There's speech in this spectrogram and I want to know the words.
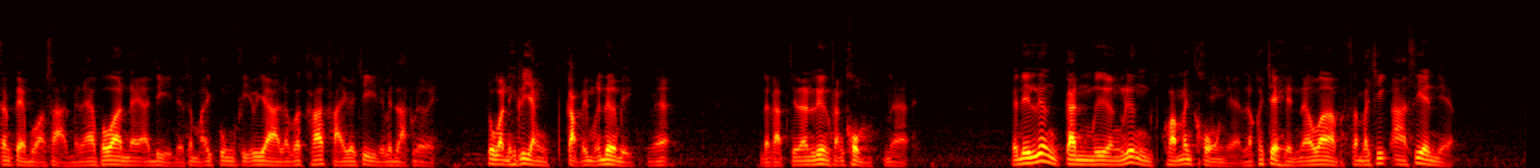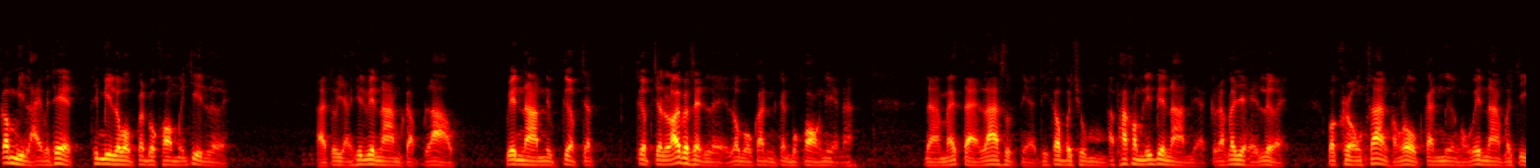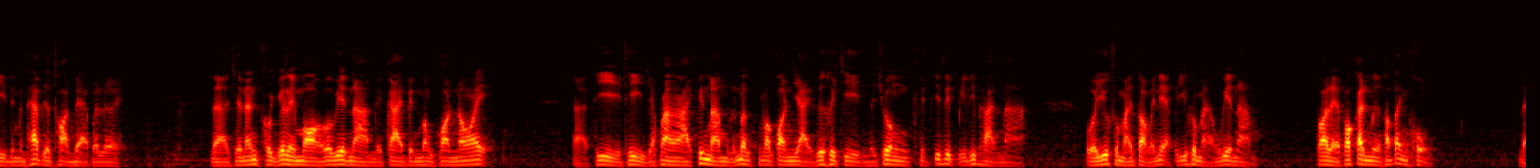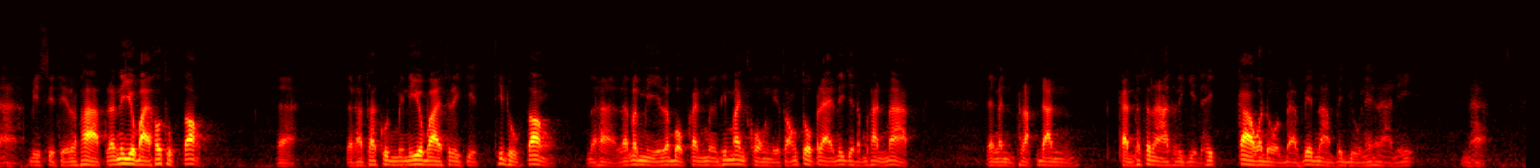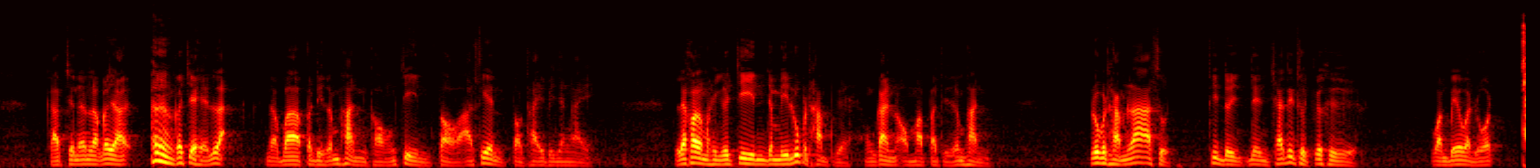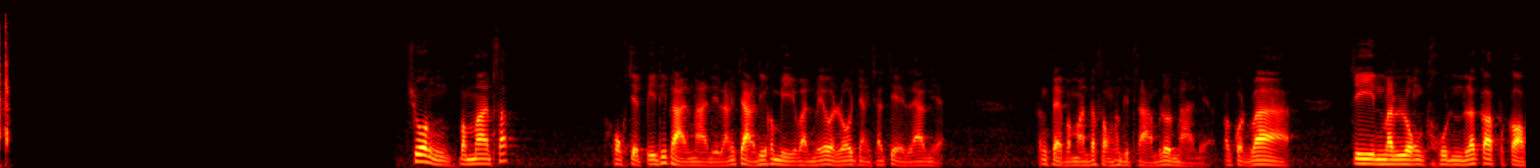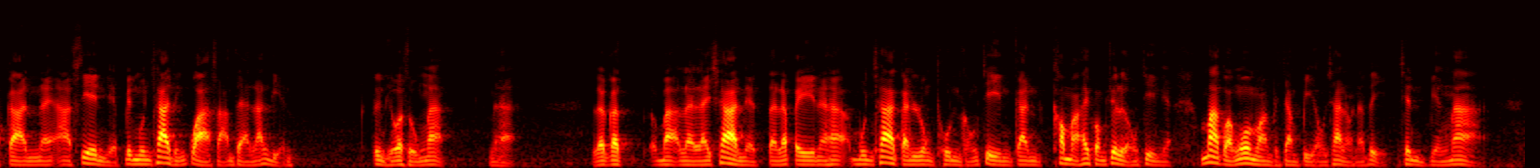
ตั้งแต่ประวัติศาสตร์มาแล้ว เพราะว่าในอดีตในยสมัยกรุงศรีอยุธยาเราก็ค้าขายกับจีนเนี่ยเป็นหลักเลย ทุกวันนี้ก็ยังกลับไปเหมือนเดิมอีกนะนะครับฉะนั้นเรื่องสังคมนะฮะแต่ในเรื่องการเมืองเรื่องความมั่นคงเนี่ยเราก็จะเห็นนะว่าสมาชิกอาเซียนเนี่ยก็มีหลายประเทศที่มีระบบการปกครองเหมือนจีนเลยตัวอย่างที่นเวียดนามกับลาว เวียดนามเนี่ยเกือบจะเกือบจะร้อยเปอร์เซ็นต์เลย ระบบการการปกครองเนี่ยนะนะแม้แต่ล่าสุดเนี่ยที่เข้าประชุมพรรคคอมมิวนิสต์เวียดนามเนี่ยเราก็จะเห็นเลย ว่าโครงสร้างของระบบการเมืองของเวียดนามกับจีนเนี่ยมันแทบจะถอดแบบกันเลย นะฉะนั้นคนก็เลยมองว่าเวียดนามเนี่ยกลายเป็นมังกรน้อยที่ที่จะพังงายขึ้นมาเหมือนมังกรใหญ่ก็คือจีนในช่วง 10-20 ปีที่ผ่านมาว่ายุคสมัยต่อไปเนี่ยเป็นยุคสมัยของเวียดนาม เพราะอะไรเพราะการเมืองเขามั่นคงนะมีเสถียรภาพและนโยบายเขาถูกต้องนะนะครับถ้าคุณมีนโยบายเศรษฐกิจที่ถูกต้องนะฮะแล้วก็มีระบบการเมืองที่มั่นคงเนี่ยสองตัวแปรนี่จะสำคัญมากในการผลักดันการพัฒนาเศรษฐกิจให้ก้าวกระโดดแบบเวียดนามไปอยู่ในขณะนี้นะฮะ ครับฉะนั้นเราก็จะ ก็จะเห็นละนะว่าปฏิสัมพันธ์ของจีนต่ออาเซียนต่อไทยเป็นยังไง และข้อสำคัญคือจีนจะมีรูปธรรมเลยของการออกมาปฏิสัมพันธ์ รูปธรรมล่าสุดที่เด่นชัดที่สุดก็คือวันเบลวันรถช่วงประมาณสัก 6-7 ปีที่ผ่านมาเนี่ยหลังจากที่เขามีวันเบลวันรถอย่างชัดเจนแล้วเนี่ยตั้งแต่ประมาณตั้ง2013เป็นต้นมาเนี่ยปรากฏว่า จีนมาลงทุนแล้วก็ประกอบการในอาเซียนเนี่ยเป็นมูลค่าถึงกว่า3 0 0แสนล้านเหรียญซึ่งถือว่าสูงมากนะฮะแล้วก็หลาย ๆ ชาติเนี่ยแต่ละปีนะฮะมูลค่าการลงทุนของจีนการเข้ามาให้ความช่วยเหลือของจีนเนี่ยมากกว่างบประมาณประจำปีของชาติเหล่านั้นอีกเช่นเมียนมา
